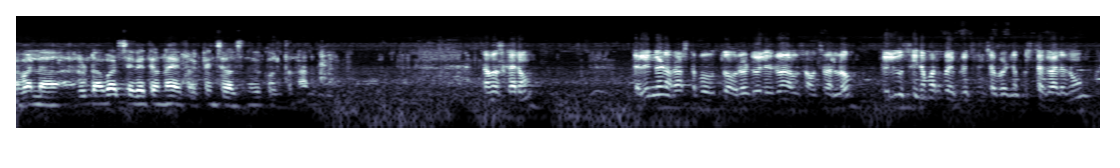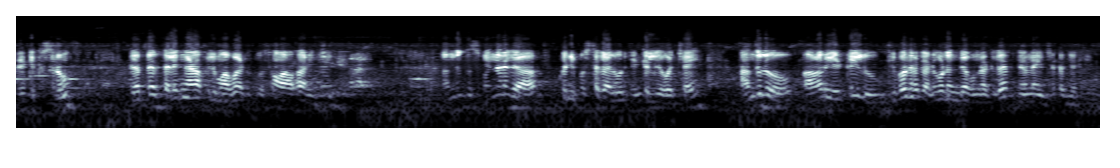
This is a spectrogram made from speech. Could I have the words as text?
వాళ్ళ రెండు అవార్డ్స్ ఏవైతే ఉన్నాయో ప్రకటించవలసిందిగా కోరుతున్నాను. నమస్కారం. తెలంగాణ రాష్ట్ర ప్రభుత్వం రెండు వేల ఇరవై నాలుగు సంవత్సరాల్లో తెలుగు సినిమాలపై ప్రచురించబడిన పుస్తకాలను క్రిటిక్స్ను గద్దర్ తెలంగాణ ఫిల్మ్ అవార్డు కోసం ఆహ్వానించింది. అందుకు స్పందనగా కొన్ని పుస్తకాలు ఎంట్రీలుగా వచ్చాయి. అందులో ఆరు ఎంట్రీలు నిబంధనకు అనుగుణంగా ఉన్నట్టుగా నిర్ణయించడం జరిగింది.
